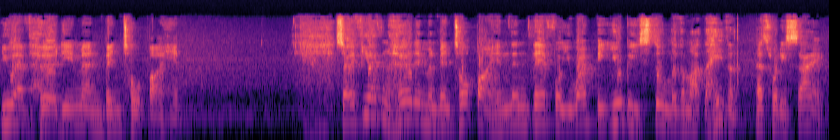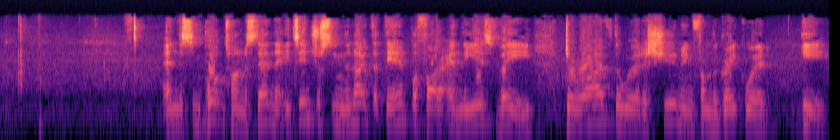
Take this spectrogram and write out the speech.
you have heard him and been taught by him. So if you haven't heard him and been taught by him, then therefore you won't be you'll be still living like the heathen. That's what he's saying. And it's important to understand that. It's interesting to note that the Amplifier and the ESV derive the word assuming from the Greek word i,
